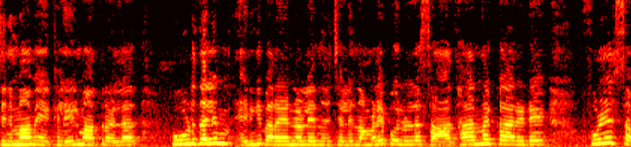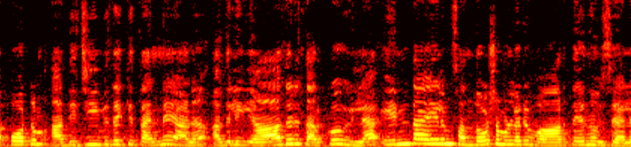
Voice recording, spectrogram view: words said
സിനിമാ മേഖലയിൽ മാത്രമല്ല കൂടുതലും എനിക്ക് പറയാനുള്ളതെന്ന് വെച്ചാൽ നമ്മളെ പോലുള്ള സാധാരണക്കാരുടെ ഫുൾ സപ്പോർട്ടും അതിജീവിതയ്ക്ക് തന്നെയാണ്. അതിൽ യാതൊരു തർക്കവും ഇല്ല എന്തായാലും സന്തോഷമുള്ളൊരു വാർത്തയെന്ന് വെച്ചാൽ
